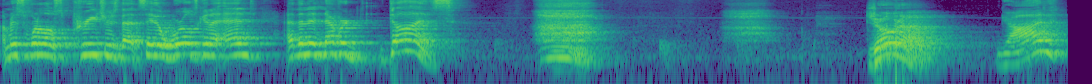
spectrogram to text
I'm just one of those preachers that say the world's gonna end, and then it never does. Jonah, God?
